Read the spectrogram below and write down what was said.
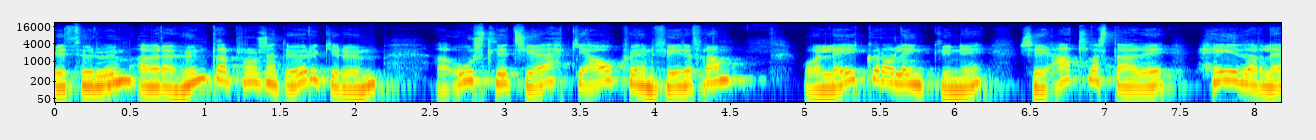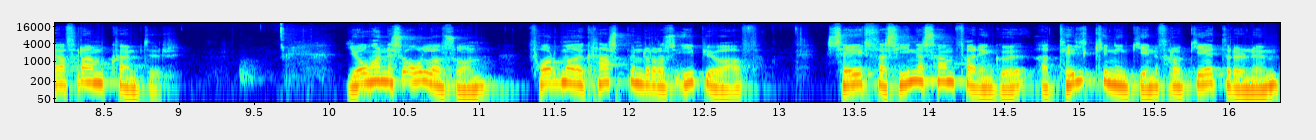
Við þurfum að vera 100% öryggir um að úrslit séu ekki ákveðin fyrirfram og að leikur á lengjunni séu alla staði heiðarlega framkvæmdur. Jóhannes Ólafsson, formaður knaspunur ás IBVF, segir það sína samfæringu að tilkynningin frá geturunum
